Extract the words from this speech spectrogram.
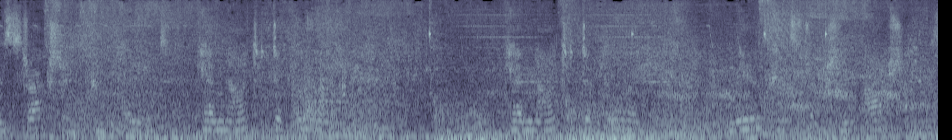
Construction complete. Cannot deploy here. Cannot deploy here. New construction options.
